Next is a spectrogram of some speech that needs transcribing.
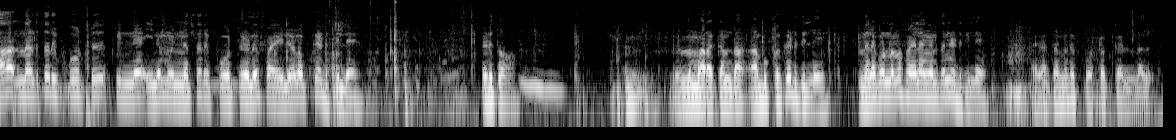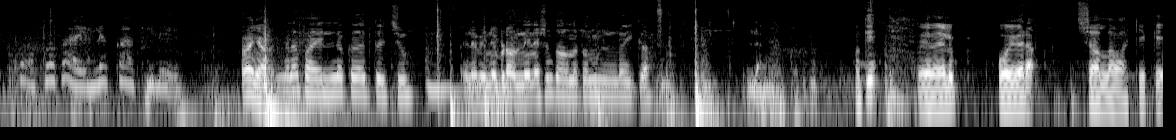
ആ ഇന്നടുത്ത റിപ്പോർട്ട് പിന്നെ ഇതിന് മുന്നത്തെ റിപ്പോർട്ടുകൾ ഫയലുകളൊക്കെ എടുത്തില്ലേ? എടുത്തോ? ഒന്നും മറക്കണ്ട. ആ ബുക്കൊക്കെ എടുത്തില്ലേ? ഇന്നലെ കൊണ്ടുവന്ന ഫയൽ അങ്ങനെ തന്നെ എടുത്തില്ലേ? അതിനകത്താണ് റിപ്പോർട്ടൊക്കെ ഉള്ളത്. ആ ഞാൻ ഇന്നലെ ഫയലിലൊക്കെ എടുത്ത് വെച്ചു. ഇല്ല പിന്നെ ഇവിടെ വന്നതിന് ശേഷം തുറന്നിട്ടൊന്നും ഇല്ലല്ലോ ഇല്ല. ഓക്കെ അപ്പോൾ ഏതായാലും പോയി വരാം. ഇൻഷാല്ല ബാക്കിയൊക്കെ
